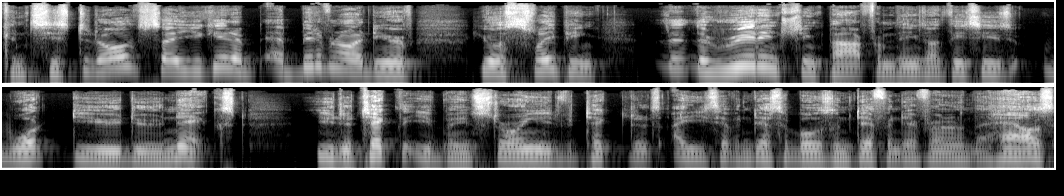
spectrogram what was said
consisted of. So you get a, a bit of an idea of your sleeping. The, the really interesting part from things like this is what do you do next? You detect that you've been snoring, you've detected it's 87 decibels and deafened everyone in the house.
